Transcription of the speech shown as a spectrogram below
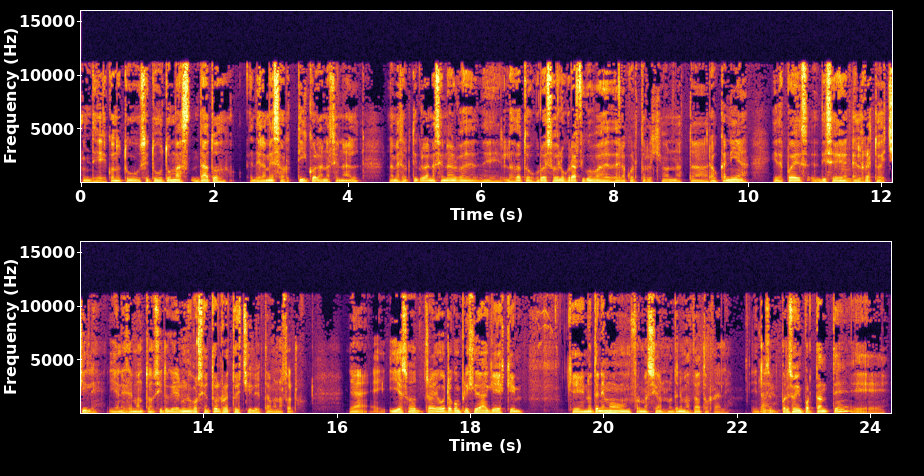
de cuando tú si tú tomas datos de la mesa hortícola nacional, la mesa hortícola nacional va de- eh, los datos gruesos de los gráficos va desde la cuarta región hasta Araucanía y después dice el resto de Chile y en ese montoncito que es el 1% del resto de Chile estamos nosotros. ¿Ya? Y eso trae otra complejidad que es que, que no tenemos información, no tenemos datos reales. Entonces, Claro. por eso es importante eh,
